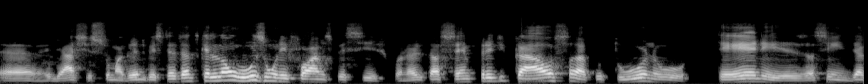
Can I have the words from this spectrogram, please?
É, ele acha isso uma grande besteira, tanto que ele não usa um uniforme específico, né? Ele está sempre de calça, coturno, tênis, assim, de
